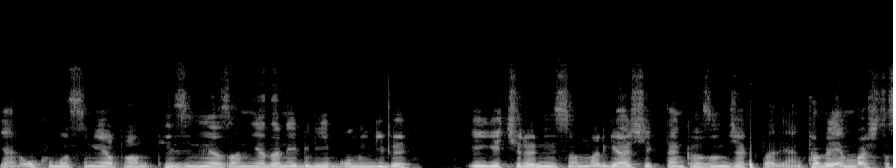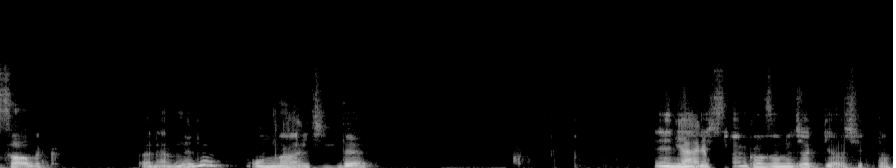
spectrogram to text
yani okumasını yapan, tezini yazan ya da ne bileyim onun gibi iyi geçiren insanlar gerçekten kazanacaklar. Yani tabii en başta sağlık önemli de onun evet. haricinde en yani, iyi geçiren kazanacak gerçekten.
